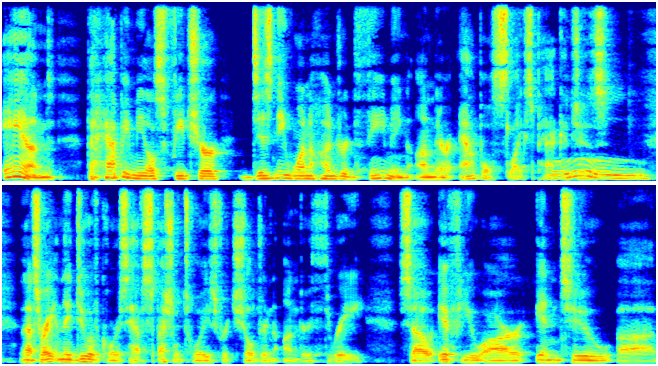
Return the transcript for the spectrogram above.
And the Happy Meals feature Disney 100 theming on their apple slice packages. Ooh. That's right. And they do, of course, have special toys for children under three. So if you are into, uh,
